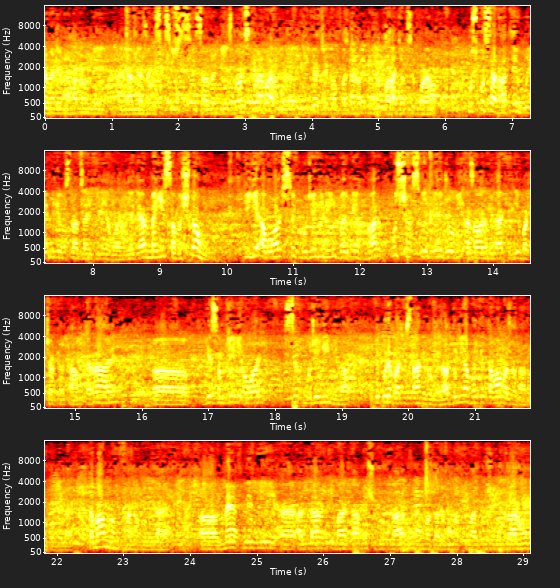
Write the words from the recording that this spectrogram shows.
जो मैंने मुहर्रम ने याम अजहर सिक्सटी सेवन डेज़ में और इसके अलावा दीगर जगह पर जहाँ मैंने पढ़ा जब से पढ़ा उसको सराहते हुए मेरी हौसला अफजाई के लिए अवार्ड दिया गया। मैं ये समझता हूँ कि ये अवार्ड सिर्फ़ मुझे ही नहीं बल्कि हर उस शख्स के लिए है जो भी अजहर मिला के लिए बढ़ चढ़ कर काम कर रहा है। आ, ये समझिए ये अवार्ड सिर्फ़ मुझे नहीं मिला ये पूरे पाकिस्तान को मिला दुनिया भर के तमाम अजादारों को मिला है तमाम खानों को मिला है। आ, मैं अपने लिए अल्लाह की बारगाह में शुक्रगुजार हूँ मोहम्मद वाले मोहम्मद की बात में शुक्रगुजार हूँ।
